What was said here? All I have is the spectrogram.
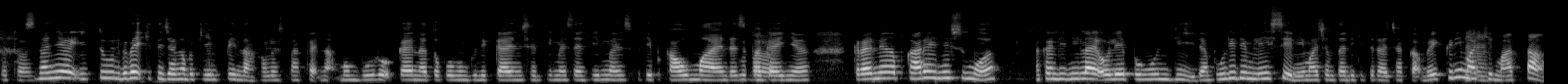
Betul. Sebenarnya itu lebih baik kita jangan berkempen lah kalau setakat nak memburukkan ataupun menggunakan sentimen-sentimen seperti perkauman dan Betul. sebagainya. Kerana perkara ini semua akan dinilai oleh pengundi dan pengundi di Malaysia ni macam tadi kita dah cakap mereka ni mm-hmm. makin matang.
